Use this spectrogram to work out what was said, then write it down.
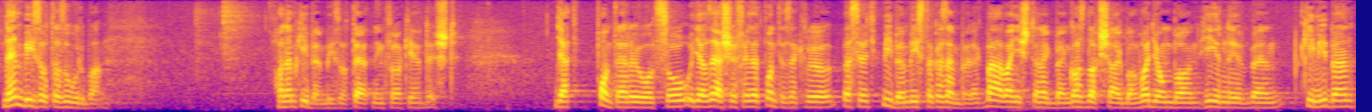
Nem bízott az Úrban, hanem kiben bízott, tehetnénk fel a kérdést. Ugye hát pont erről volt szó, ugye az első fejezet pont ezekről beszél, hogy miben bíztak az emberek. Bálványistenekben, gazdagságban, vagyonban, hírnévben, ki miben.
